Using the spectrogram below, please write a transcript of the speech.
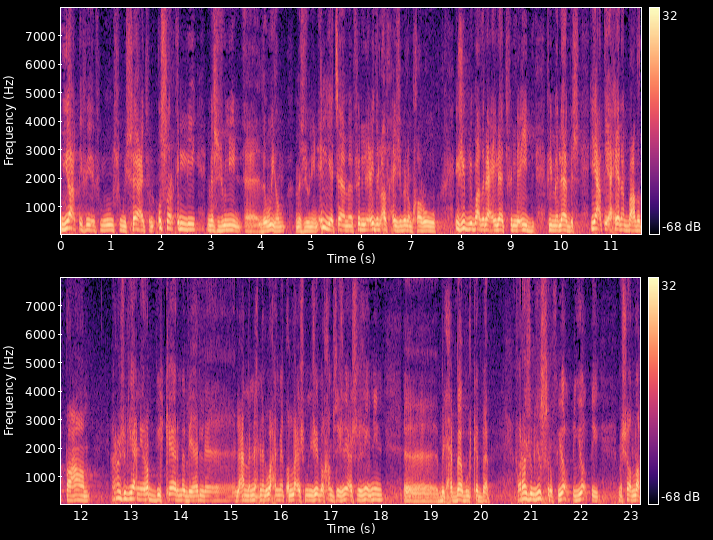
يعطي في فلوس ويساعد في الأسر اللي مسجونين آه، ذويهم مسجونين. اليتامى في العيد الأضحى يجيب لهم خروف يجيب لي بعض العائلات في العيد في ملابس يعطي أحيانا بعض الطعام. الرجل يعني ربي كارمه بهالعمل. نحن الواحد ما يطلعش من جيبه 5 جنيه 10 جنيه هنين آه، بالحباب والكباب. فرجل يصرف يعطي يعطي ما شاء الله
